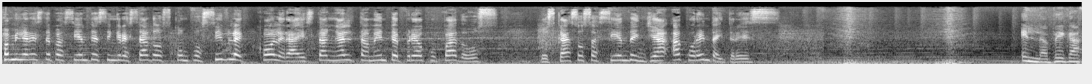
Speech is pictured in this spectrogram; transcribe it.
Familiares de pacientes ingresados con posible cólera están altamente preocupados. Los casos ascienden ya a 43. En La Vega,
